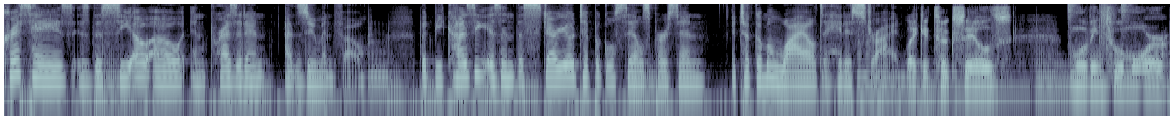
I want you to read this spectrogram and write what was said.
Chris Hayes is the COO and president at ZoomInfo. But because he isn't the stereotypical salesperson, it took him a while to hit his stride. Like it took sales moving to a more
